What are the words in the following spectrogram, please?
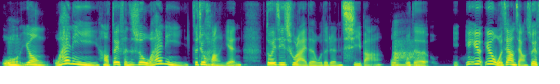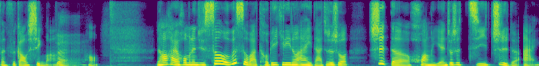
我，用“我爱你”好对粉丝说“我爱你”这句谎言堆积出来的我的人气吧，我我的，因因为因为我这样讲，所以粉丝高兴嘛。对，好。然后还有后面那句 “so so 吧投币 kitty 爱达”，就是说，是的，谎言就是极致的爱，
